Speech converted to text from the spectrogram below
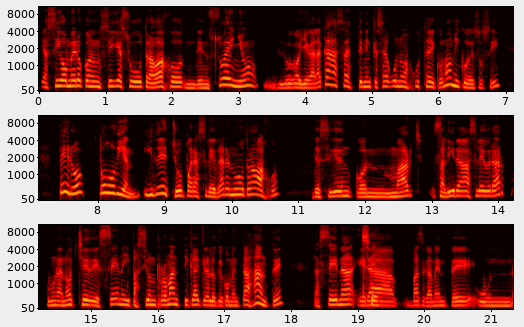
Y así Homero consigue su trabajo de ensueño, luego llega a la casa, tienen que hacer algunos ajustes económicos, eso sí, pero todo bien. Y de hecho, para celebrar el nuevo trabajo, deciden con Marge salir a celebrar una noche de cena y pasión romántica, que era lo que comentabas antes. La cena era básicamente un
